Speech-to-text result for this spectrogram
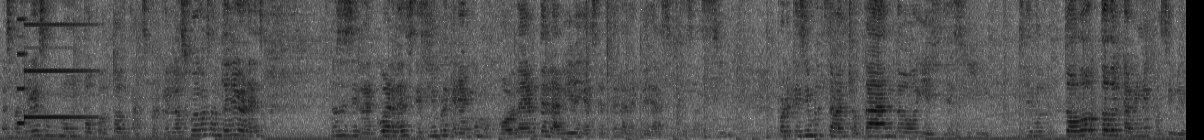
Las patrullas son como un poco tontas, porque en los juegos anteriores, no sé si recuerdes que siempre querían como joderte la vida y hacértela de pedacitos así, porque siempre te estaban chocando y así, haciendo todo, todo el camino imposible.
